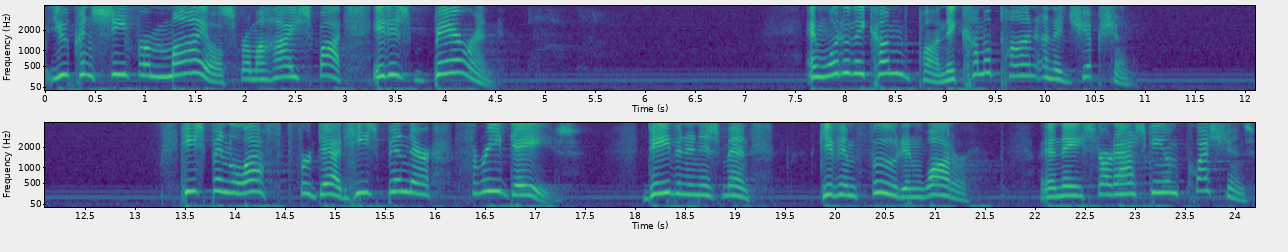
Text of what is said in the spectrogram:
you can see for miles from a high spot. It is barren. And what do they come upon? They come upon an Egyptian. He's been left for dead. He's been there three days. David and his men give him food and water. And they start asking him questions.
